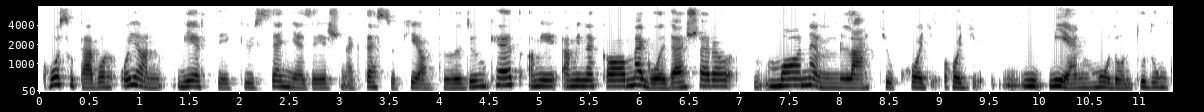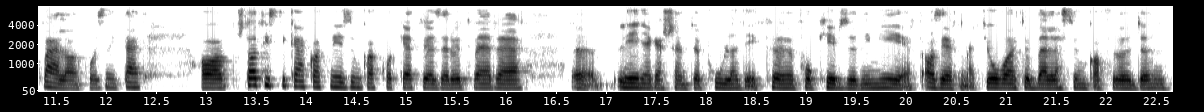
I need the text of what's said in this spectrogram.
hosszú távon olyan mértékű szennyezésnek tesszük ki a földünket, ami, aminek a megoldására ma nem látjuk, hogy, hogy milyen módon tudunk vállalkozni. Tehát ha statisztikákat nézünk, akkor 2050-re lényegesen több hulladék fog képződni. Miért? Azért, mert jóval többen leszünk a Földön,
